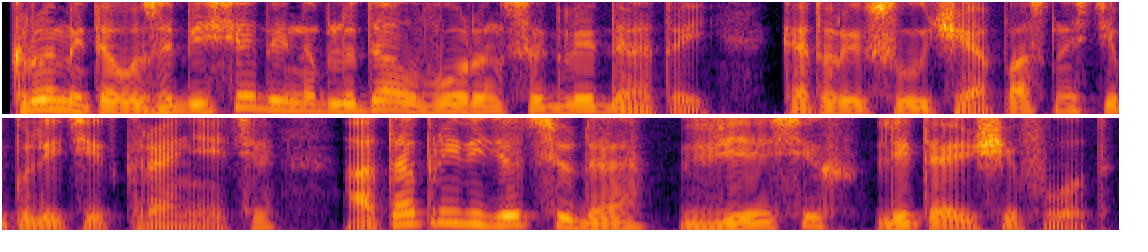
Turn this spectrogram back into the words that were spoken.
Кроме того, за беседой наблюдал ворон с оглядатой, который в случае опасности полетит к ранете, а та приведет сюда весь их летающий флот.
